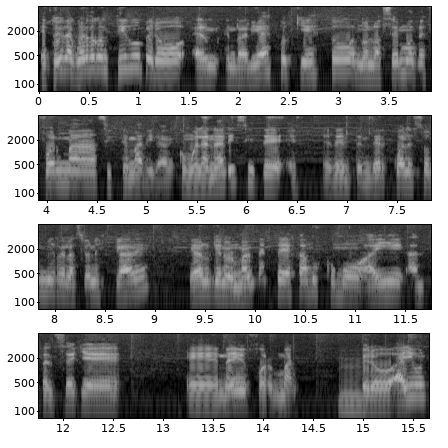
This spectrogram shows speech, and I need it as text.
Estoy de acuerdo contigo, pero en, realidad es porque esto no lo hacemos de forma sistemática. Como el análisis de, entender cuáles son mis relaciones clave, es algo que normalmente dejamos como ahí al pensé que eh, medio informal. Mm. Pero hay un,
